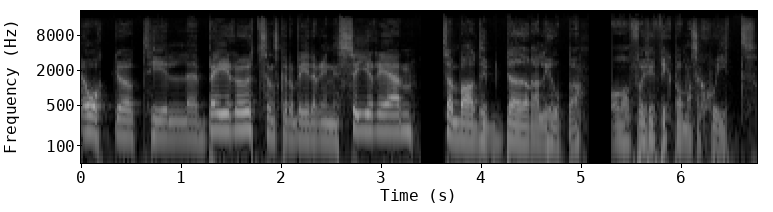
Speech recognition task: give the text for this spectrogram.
åker till Beirut, sen ska de vidare in i Syrien. Sen bara typ dör allihopa. Och fick bara massa skit.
